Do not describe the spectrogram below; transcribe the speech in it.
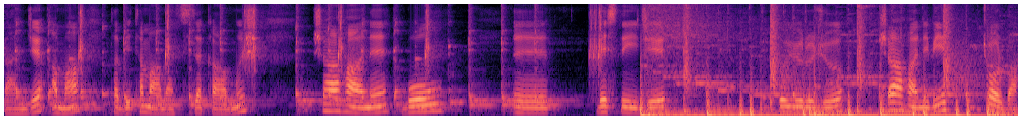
bence ama tabii tamamen size kalmış. Şahane, bol, e, besleyici, doyurucu, şahane bir çorba.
